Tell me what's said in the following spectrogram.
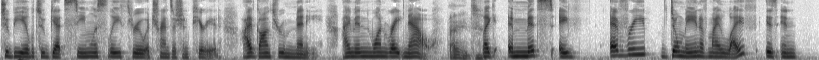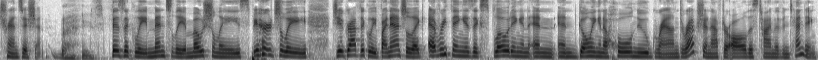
to be able to get seamlessly through a transition period. I've gone through many. I'm in one right now. Right. Like amidst a every domain of my life is in transition. Right. Physically, mentally, emotionally, spiritually, geographically, financially, like everything is exploding and, and, and going in a whole new grand direction after all this time of intending.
